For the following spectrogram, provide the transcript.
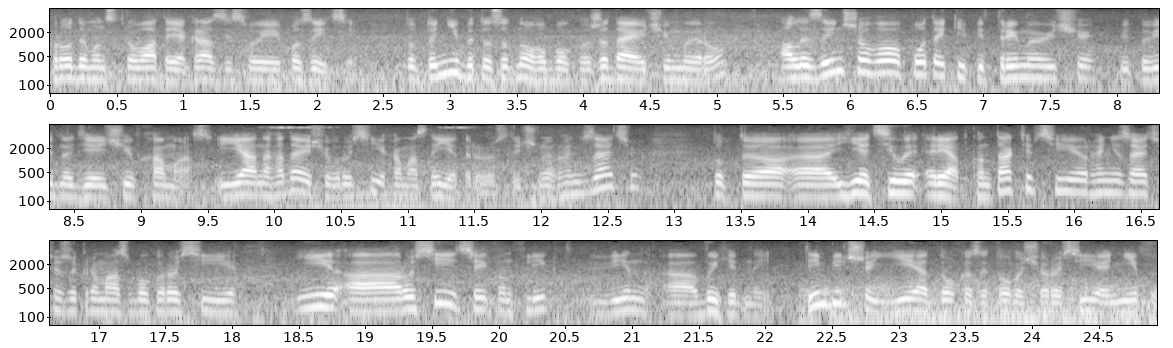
продемонструвати якраз зі своєї позиції. Тобто, нібито з одного боку жадаючи миру, але з іншого потайки підтримуючи відповідно діячів Хамас. І я нагадаю, що в Росії Хамас не є терористичною організацією. Тобто е, є цілий ряд контактів цієї організації, зокрема з боку Росії, і е, Росії цей конфлікт він е, вигідний. Тим більше є докази того, що Росія ніби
